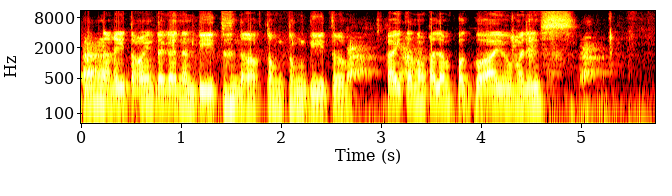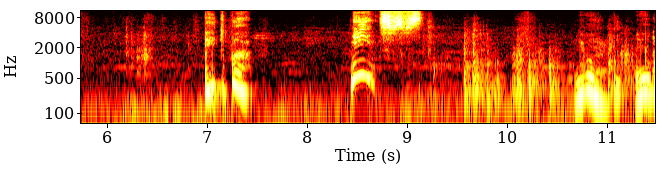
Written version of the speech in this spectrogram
Nung nakita ko yung daga nandito, nakatungtong dito. Kahit anong kalampag ko ayaw umalis. Eh, ito pa! Nins! Ayun, ayun.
